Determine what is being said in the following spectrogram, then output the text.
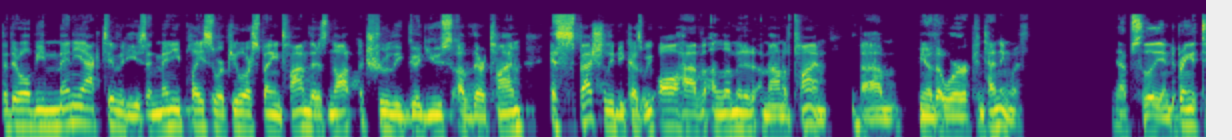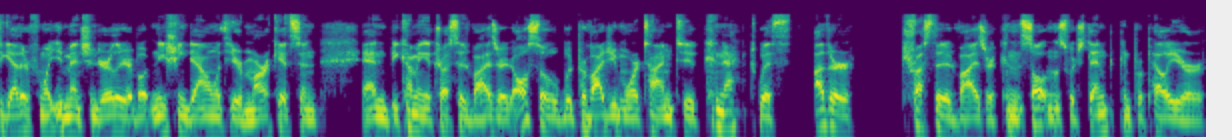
that there will be many activities and many places where people are spending time that is not a truly good use of their time, especially because we all have a limited amount of time, um, you know, that we're contending with. Absolutely. And to bring it together from what you mentioned earlier about niching down with your markets and, and becoming a trusted advisor, it also would provide you more time to connect with other trusted advisor consultants, which then can propel your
